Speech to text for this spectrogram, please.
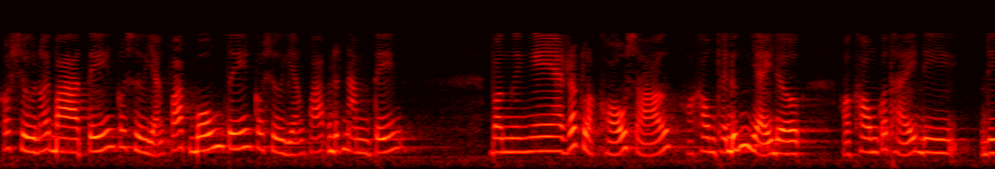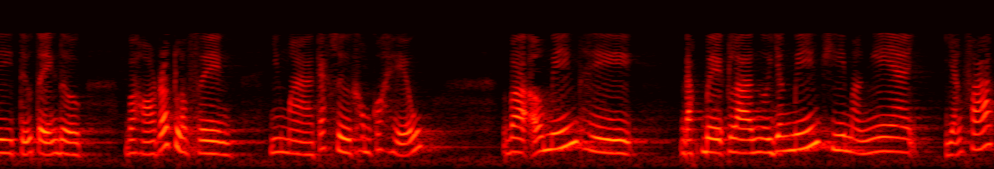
có sư nói ba tiếng, có sư giảng pháp bốn tiếng, có sư giảng pháp đến năm tiếng. Và người nghe rất là khổ sở, họ không thể đứng dậy được, họ không có thể đi đi tiểu tiện được, và họ rất là phiền, nhưng mà các sư không có hiểu. Và ở miến thì đặc biệt là người dân miến khi mà nghe giảng pháp,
